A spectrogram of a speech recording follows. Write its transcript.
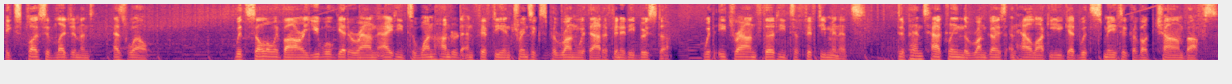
Explosive Legerdemain, as well. With Solo Ivara you will get around 80 to 150 intrinsics per run without affinity booster. With each round 30 to 50 minutes. Depends how clean the run goes and how lucky you get with Smeeta Kavat charm buffs.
